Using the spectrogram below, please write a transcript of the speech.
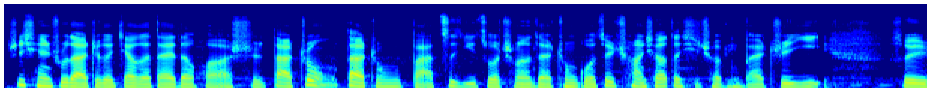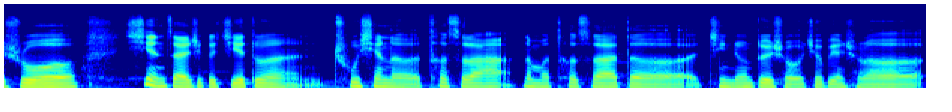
之前主打这个价格带的话是大众，大众把自己做成了在中国最畅销的汽车品牌之一，所以说现在这个阶段出现了特斯拉，那么特斯拉的竞争对手就变成了。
